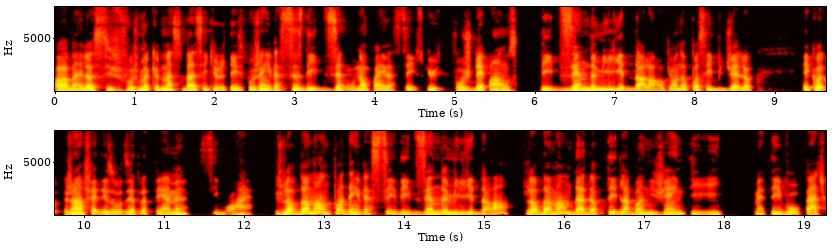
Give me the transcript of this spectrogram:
ah ben là, si faut que je m'occupe de ma cybersécurité, il faut que j'investisse des dizaines, ou non, pas investir, excuse, il faut que je dépense des dizaines de milliers de dollars, puis on n'a pas ces budgets-là. Écoute, j'en fais des audits là, de PME. Si, ouais, je leur demande pas d'investir des dizaines de milliers de dollars, je leur demande d'adopter de la bonne hygiène TI. Mettez vos patchs,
